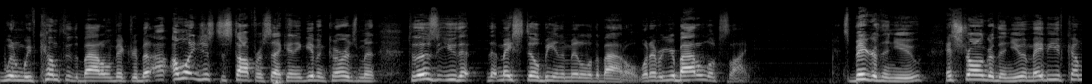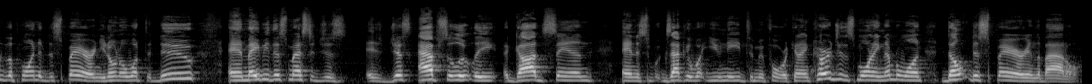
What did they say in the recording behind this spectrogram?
when we've come through the battle and victory. But I, I, want you just to stop for a second and give encouragement to those of you that, that may still be in the middle of the battle, whatever your battle looks like. It's bigger than you, it's stronger than you, and maybe you've come to the point of despair and you don't know what to do, and maybe this message is, is just absolutely a God send and it's exactly what you need to move forward. Can I encourage you this morning? Number one, don't despair in the battle.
